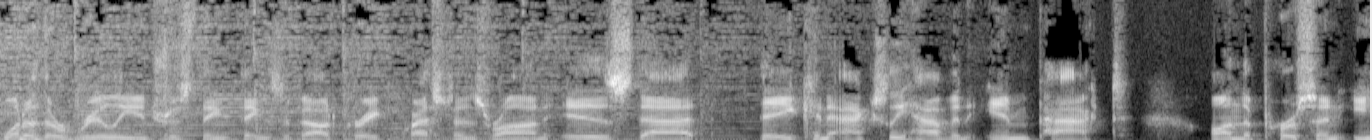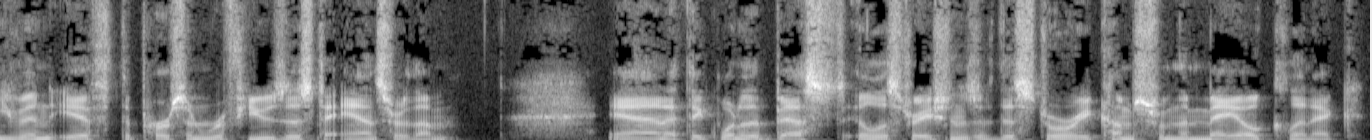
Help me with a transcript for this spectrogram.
One of the really interesting things about great questions, Ron, is that they can actually have an impact on the person, even if the person refuses to answer them. And I think one of the best illustrations of this story comes from the Mayo Clinic,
